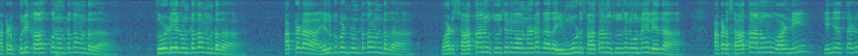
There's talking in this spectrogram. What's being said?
అక్కడ పులి కాసుకొని ఉంటుందా ఉండదా? తోడేలు ఉంటుందా ఉండదా? అక్కడ ఎలుగుబంటి ఉంటుందా ఉండదా? వాడు సాతానుకు సూచనగా ఉన్నాడా కాదా? ఈ మూడు సాతానుకు సూచనగా ఉన్నాయా లేదా? అక్కడ సాతాను వాడిని ఏం చేస్తాడు?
